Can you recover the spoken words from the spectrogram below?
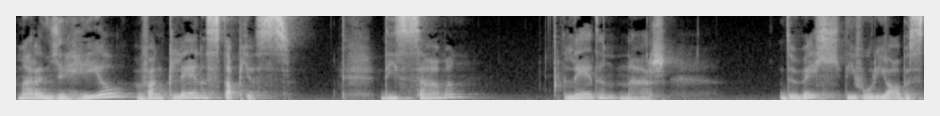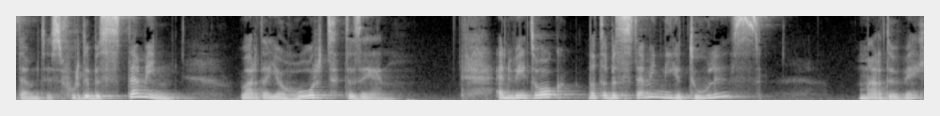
maar een geheel van kleine stapjes die samen leiden naar de weg die voor jou bestemd is, voor de bestemming waar dat je hoort te zijn. En weet ook dat de bestemming niet het doel is, maar de weg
